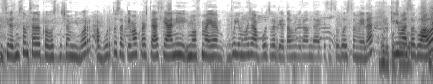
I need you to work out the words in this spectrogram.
и си размислам сега кога го слушам Игор, абортус е тема која што јас и Јани имавме, еве Були може да потврди, а таму верувам да ќе се согласи со мене. Клима со глава.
